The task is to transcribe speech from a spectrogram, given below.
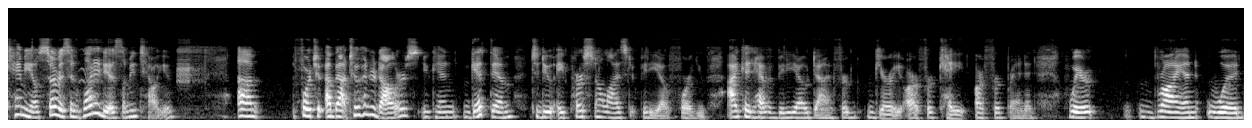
Cameo service. And what it is, let me tell you. Um, for about $200, you can get them to do a personalized video for you. I could have a video done for Gary or for Kate or for Brandon where Brian would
